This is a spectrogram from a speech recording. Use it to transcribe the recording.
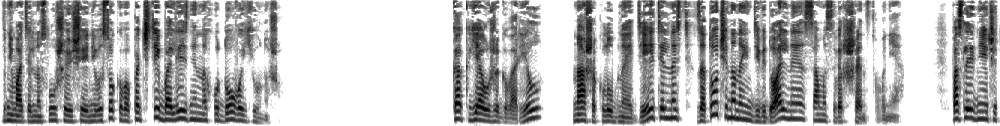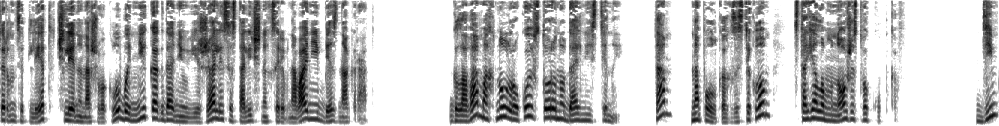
внимательно слушающая невысокого, почти болезненно худого юношу. Как я уже говорил, наша клубная деятельность заточена на индивидуальное самосовершенствование. Последние 14 лет члены нашего клуба никогда не уезжали со столичных соревнований без наград. Глава махнул рукой в сторону дальней стены. Там, на полках за стеклом, стояло множество кубков. Дим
